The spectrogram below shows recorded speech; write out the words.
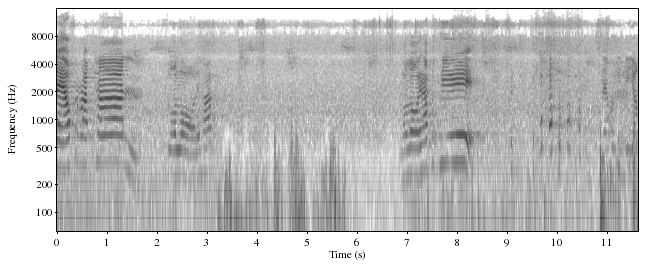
แล้วครับท่านรอๆเลยครับรอๆเลยครับลูกพี่แสดงความยินดียัง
